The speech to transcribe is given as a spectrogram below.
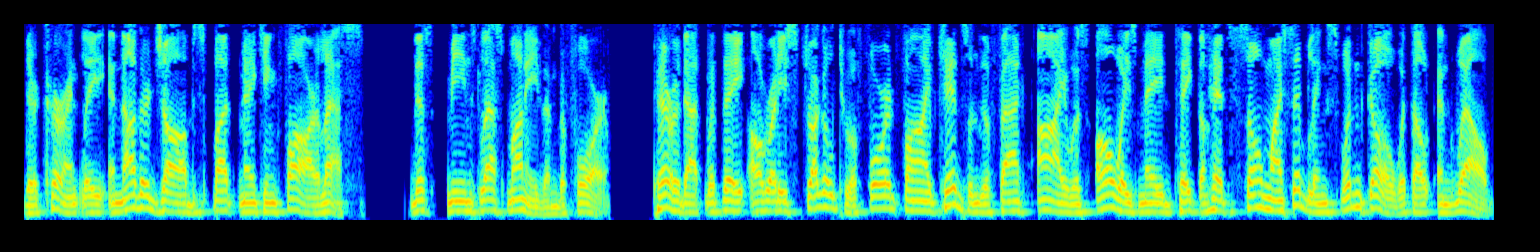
They're currently in other jobs but making far less. This means less money than before. Pair that with they already struggled to afford five kids and the fact I was always made take the hits so my siblings wouldn't go without and well,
